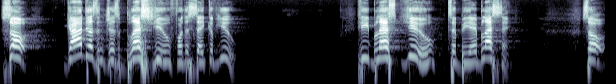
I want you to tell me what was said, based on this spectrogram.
So, God doesn't just bless you for the sake of you. He blessed you to be a blessing. So,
